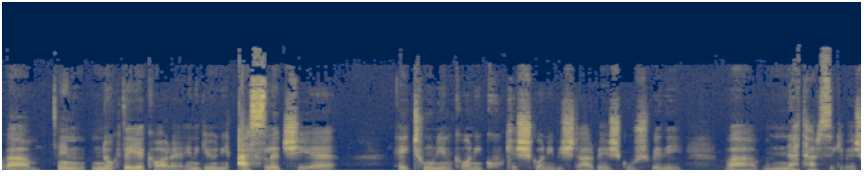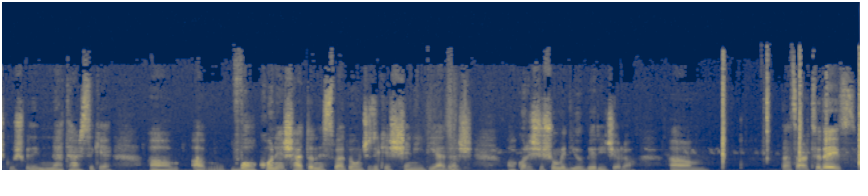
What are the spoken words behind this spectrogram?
و این نکته کاره. اینه که اصل چیه؟ هی تونین کنی کوکش کنی بیشتر بهش گوش بدی و نترسی که بهش گوش بدی. نترسی که واکنش حتی نسبت به اون چیزی که شنیدی ازش واکنششون بدی و بری جلو. um, That's our today's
